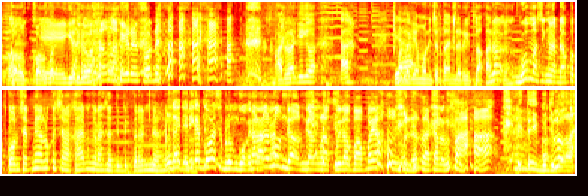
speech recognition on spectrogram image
Kalau- kalau gitu doang lagi responnya. Ada lagi gak? ah, ya. lagi yang mau diceritain dari kecelakaan Enggak, itu? gue masih nggak dapet konsepnya lu kecelakaan ngerasa titik terendah. Enggak, jadi kan gua sebelum Karena kecelakaan. lu nggak nggak ngelakuin apa-apa yang berdasarkan usaha. itu gue juga nggak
